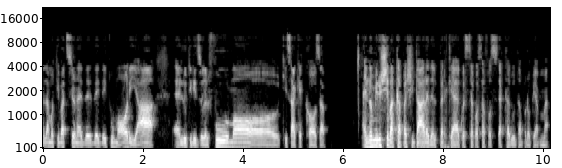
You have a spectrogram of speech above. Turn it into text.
la motivazione de, de, dei tumori all'utilizzo eh, del fumo o chissà che cosa e non mi riuscivo a capacitare del perché questa cosa fosse accaduta proprio a me.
